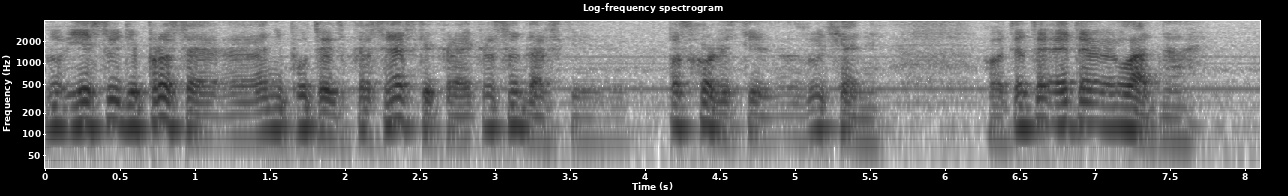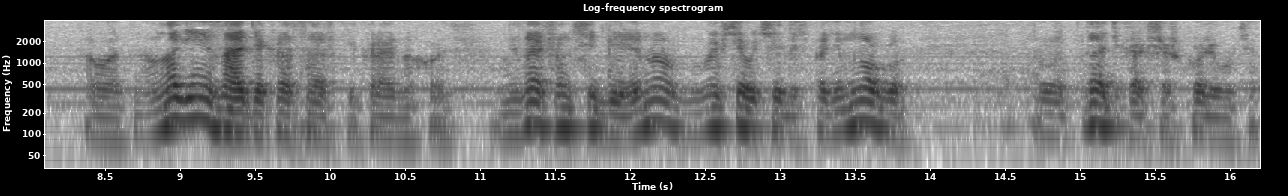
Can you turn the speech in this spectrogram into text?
Ну, есть люди просто, э, они путают Красноярский край Краснодарский, по схожести звучания. Вот, это, это ладно. Вот. Многие не знают, где Красноярский край находится. Не знают, что он в Сибири. Ну, мы все учились понемногу. Вот. Знаете, как все в школе учат.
